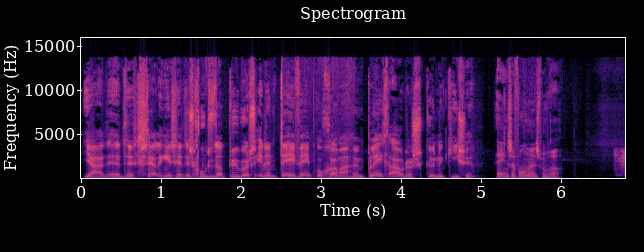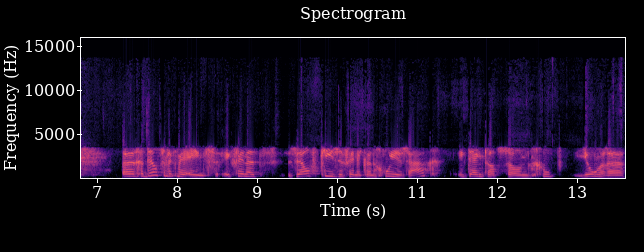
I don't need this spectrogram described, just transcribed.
Ja, de, de stelling is, het is goed dat pubers in een tv-programma hun pleegouders kunnen kiezen. Eens of oneens, mevrouw? Eh, gedeeltelijk mee eens. Ik vind het zelf kiezen vind ik een goede zaak. Ik denk dat zo'n groep jongeren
